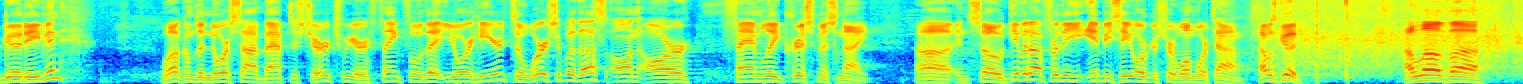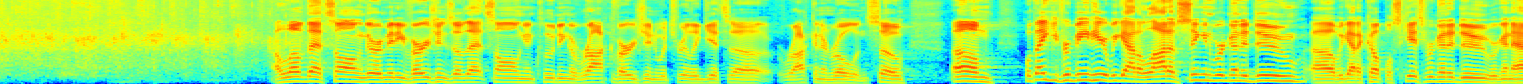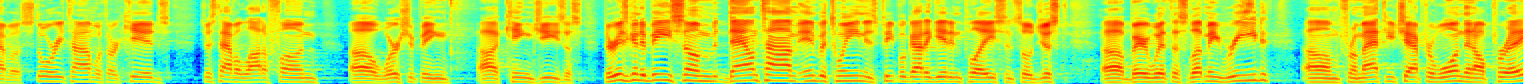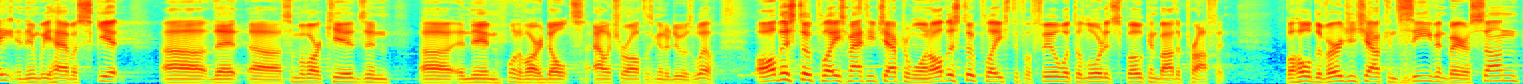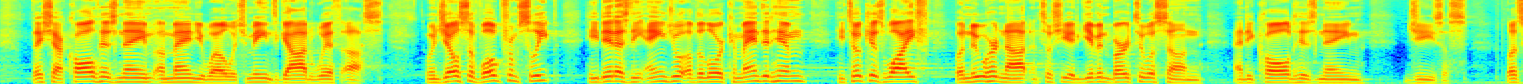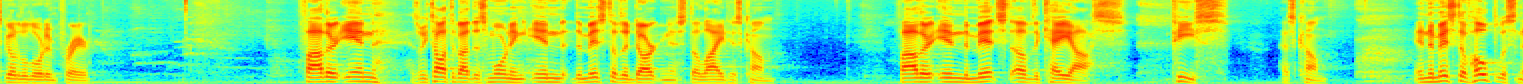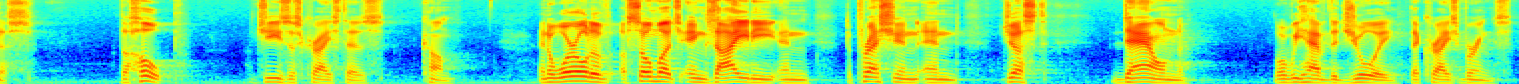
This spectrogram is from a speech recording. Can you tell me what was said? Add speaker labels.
Speaker 1: Well, good evening. Welcome to Northside Baptist Church. We are thankful that you're here to worship with us on our family Christmas night. Uh, and so give it up for the NBC Orchestra one more time. That was good. I love. Uh, I love that song. There are many versions of that song, including a rock version, which really gets uh, rocking and rolling. So, um, well, thank you for being here. We got a lot of singing we're going to do. Uh, we got a couple skits we're going to do. We're going to have a story time with our kids. Just have a lot of fun uh, worshiping uh, King Jesus. There is going to be some downtime in between as people got to get in place, and so just uh, bear with us. Let me read um, from Matthew chapter 1, then I'll pray, and then we have a skit uh, that uh, some of our kids and uh, and then one of our adults, Alex Roth, is going to do as well. All this took place, Matthew chapter 1, all this took place to fulfill what the Lord had spoken by the prophet. Behold, the virgin shall conceive and bear a son. They shall call his name Emmanuel, which means God with us. When Joseph woke from sleep, he did as the angel of the Lord commanded him. He took his wife, but knew her not until she had given birth to a son, and he called his name Jesus. Let's go to the Lord in prayer. Father, in as we talked about this morning, in the midst of the darkness, the light has come. Father, in the midst of the chaos, peace has come. In the midst of hopelessness, the hope of Jesus Christ has come. In a world of, of so much anxiety and depression and just down, Lord, we have the joy that Christ brings.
